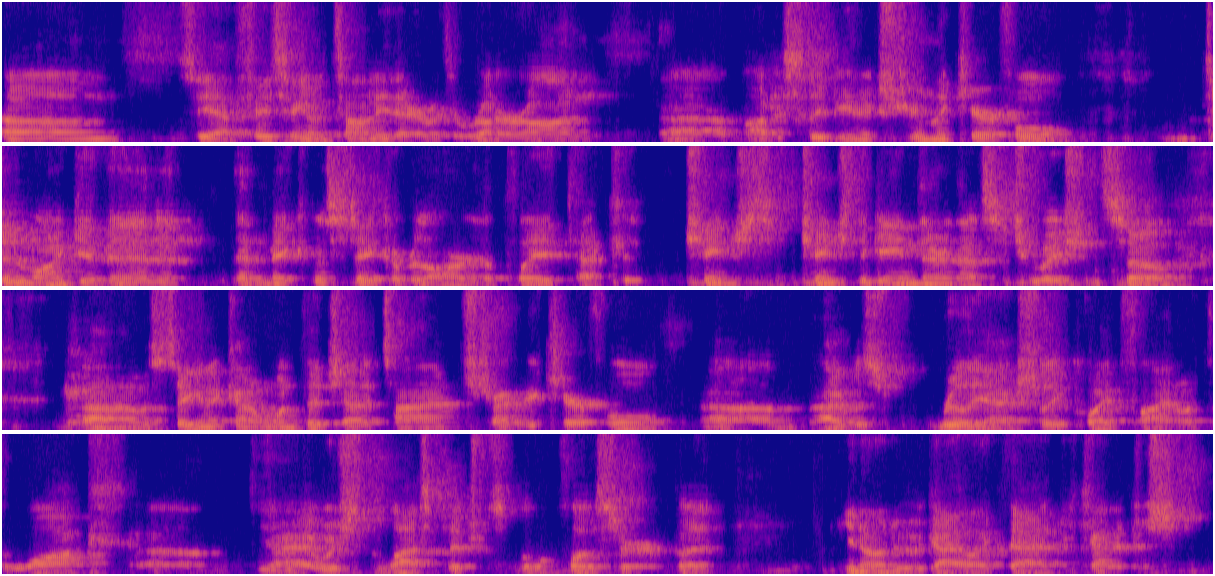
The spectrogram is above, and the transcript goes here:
Um, so yeah, facing Ohtani there with a runner on, uh, obviously being extremely careful. Didn't want to give in and, and make a mistake over the heart of the plate that could change change the game there in that situation. So uh, I was taking it kind of one pitch at a time, just trying to be careful. Um, I was really actually quite fine with the walk. Um, you know, I wish the last pitch was a little closer, but you know, to a guy like that, you kind of just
